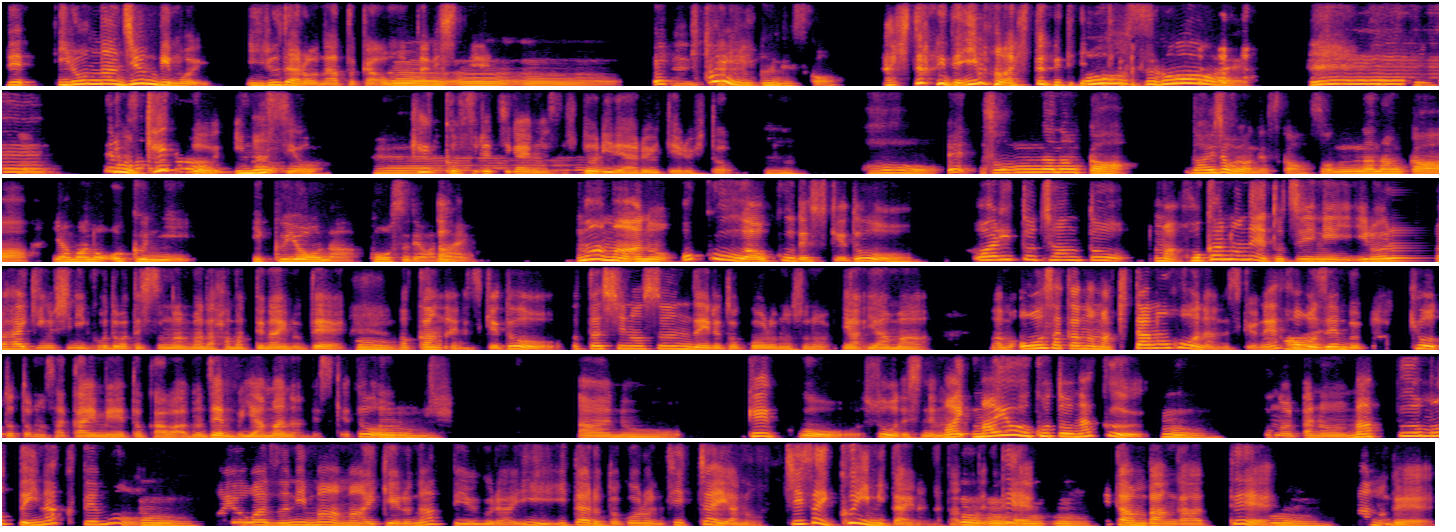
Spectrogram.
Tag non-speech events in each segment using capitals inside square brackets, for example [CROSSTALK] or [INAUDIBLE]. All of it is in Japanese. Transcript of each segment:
で、いろんな準備もいるだろうなとか思ったりして、うんうんうんえ一人で行くんですか？あ一人で、今は一人で行っておおすごい。[LAUGHS] えー、でも結構いますよ。うんうん。結構すれ違います。一人で歩いている人。うん、ほうえそんななんか大丈夫なんですか？そんななんか山の奥に行くようなコースではない。まあまあ、あの、奥は奥ですけど、うん割とちゃんと、まあ他のね、土地にいろいろハイキングしに行くほど私そんなまだハマってないので、うんわかんないですけど、私の住んでいるところのそのや山、まあ、まあ大阪のまあ北の方なんですけどね、ほぼ全部、京都との境目とかはまあ全部山なんですけど、うんあの、結構そうですね、ま迷うことなく、うん。このあのマップを持っていなくても、うん。迷わずにまあまあ行けるなっていうぐらい至る所にちっちゃいあの小さい杭みたいなのが立ってて、うん看板があって、うん。なので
